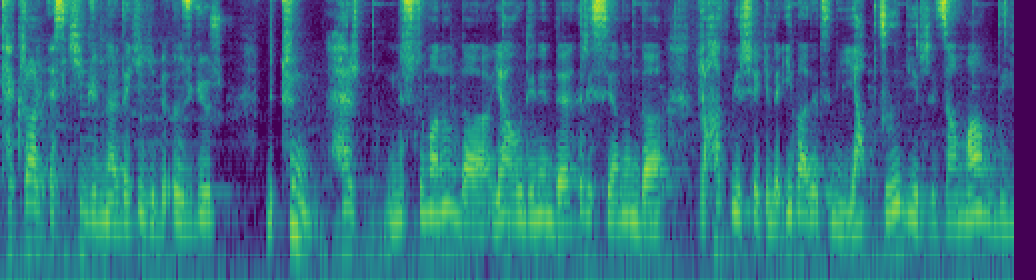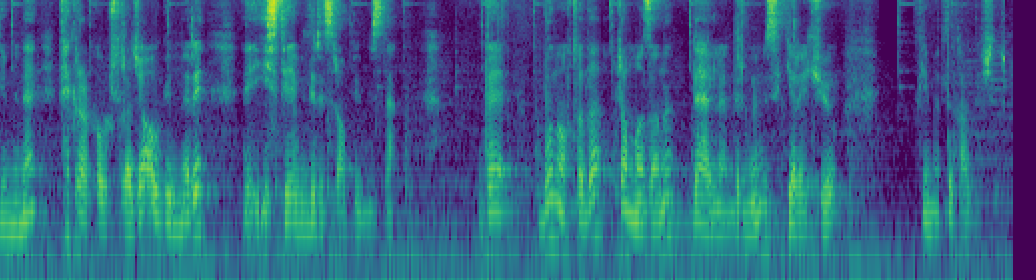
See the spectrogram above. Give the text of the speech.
tekrar eski günlerdeki gibi özgür, bütün her Müslümanın da, Yahudinin de, Hristiyanın da rahat bir şekilde ibadetini yaptığı bir zaman dilimine tekrar kavuşturacağı o günleri e, isteyebiliriz Rabbimizden. Ve bu noktada Ramazan'ı değerlendirmemiz gerekiyor kıymetli kardeşler.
